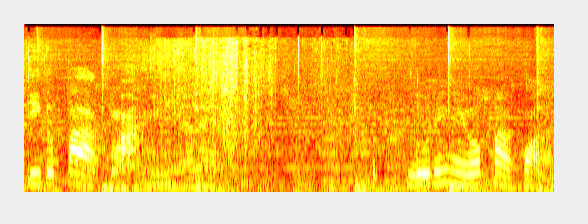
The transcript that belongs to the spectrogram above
พี่ก็ปากหวานอย่างนี้ยแหละ รู้ได้ไงว่าปากหวาน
